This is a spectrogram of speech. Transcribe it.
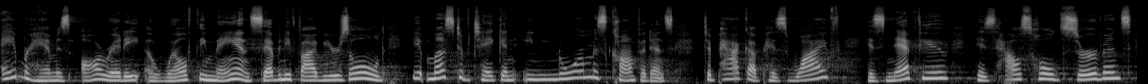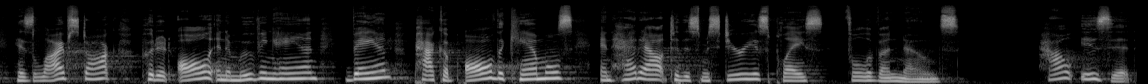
Abraham is already a wealthy man, 75 years old. It must have taken enormous confidence to pack up his wife, his nephew, his household servants, his livestock, put it all in a moving hand, van, pack up all the camels, and head out to this mysterious place full of unknowns. How is it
